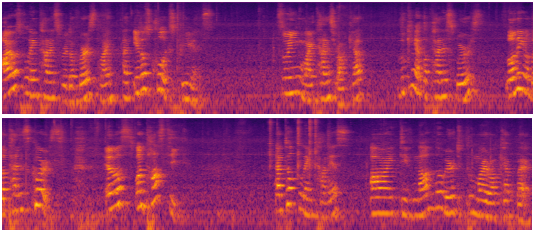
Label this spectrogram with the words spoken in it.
I was playing tennis for the first time and it was a cool experience. Swinging my tennis racket, looking at the tennis balls, running on the tennis courts. It was fantastic. After playing tennis, I did not know where to put my racket back.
